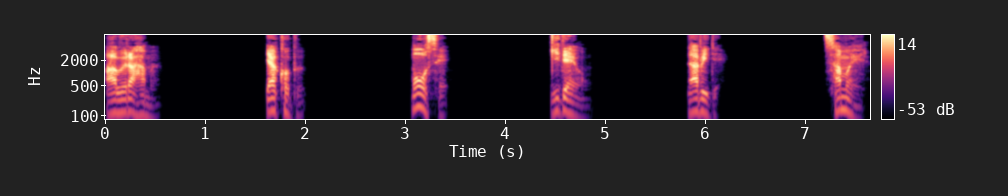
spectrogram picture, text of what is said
アブラハム、ヤコブ、モーセ、ギデオン、ダビデ、サムエル。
